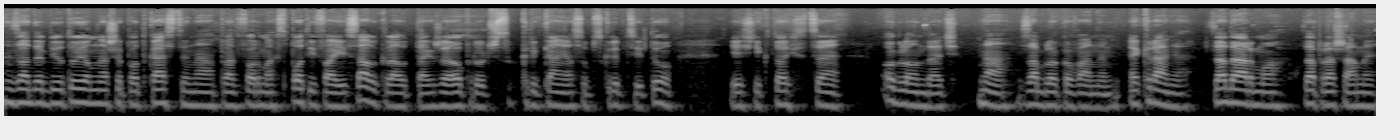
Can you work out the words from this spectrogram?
zadebiutują nasze podcasty na platformach Spotify i SoundCloud, także oprócz klikania subskrypcji tu, jeśli ktoś chce oglądać na zablokowanym ekranie za darmo, zapraszamy,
